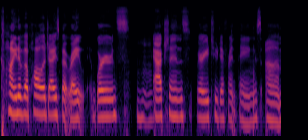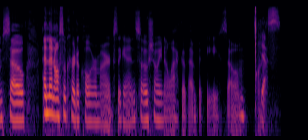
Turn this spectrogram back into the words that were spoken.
kind of apologize but right words mm-hmm. actions very two different things um so and then also critical remarks again so showing a lack of empathy so yes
